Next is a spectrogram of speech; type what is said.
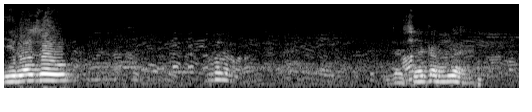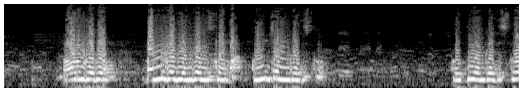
ఈరోజు శేఖర్ అవును కదా బండి కొద్దిగా వెనక తీసుకోమా కొంచెం వెనక తీసుకో. కొద్దిగా వెనక తీసుకో.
